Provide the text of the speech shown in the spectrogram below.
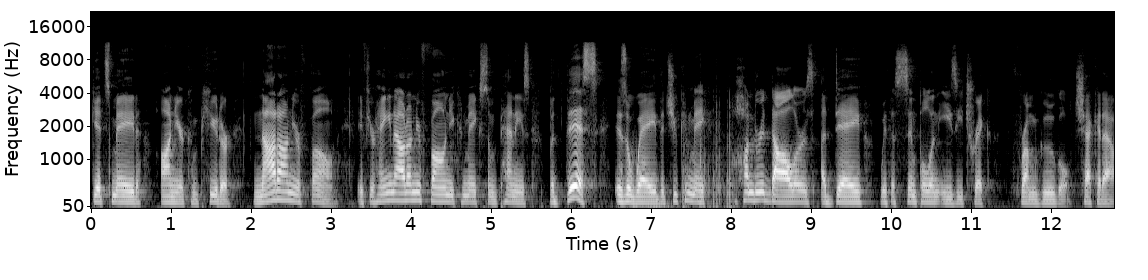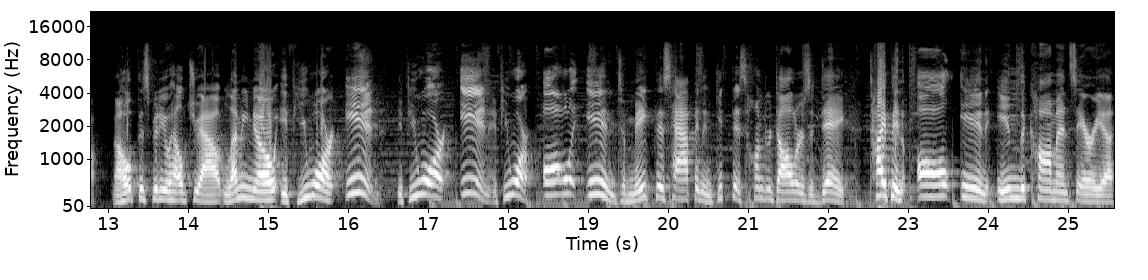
gets made on your computer, not on your phone. If you're hanging out on your phone, you can make some pennies, but this is a way that you can make $100 a day with a simple and easy trick from Google. Check it out. Now, I hope this video helped you out. Let me know if you are in, if you are in, if you are all in to make this happen and get this $100 a day, Type in all in in the comments area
